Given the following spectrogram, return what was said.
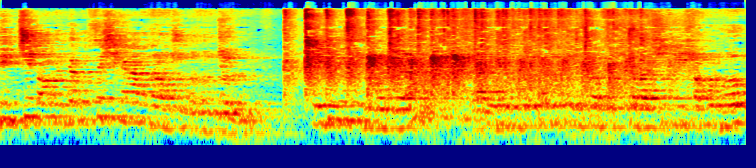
নিশ্চিত অপেক্ষা করছে, সেখানে আমাদের অংশগ্রহণ জরুরি শুধু বলতে চাই। জাতীয় যুব পরিষদের প্রতিষ্ঠাবার্ষিকী সফল হোক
